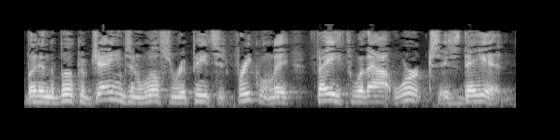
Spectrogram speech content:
But in the book of James, and Wilson repeats it frequently, faith without works is dead.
